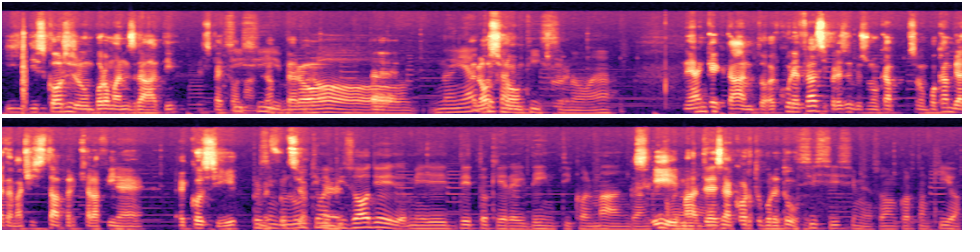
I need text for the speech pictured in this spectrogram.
i discorsi sono un po' romanzati rispetto Sì, al manga, sì, però, però, eh, neanche però sono- tantissimo, eh. neanche tanto. Alcune frasi, per esempio, sono, cap- sono un po' cambiate, ma ci sta perché alla fine è così. Per esempio, funziona. l'ultimo Eh, episodio mi hai detto che era identico al manga. Sì, come- ma te ne sei accorto pure tu. Sì, sì, sì, me ne sono accorto anch'io.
